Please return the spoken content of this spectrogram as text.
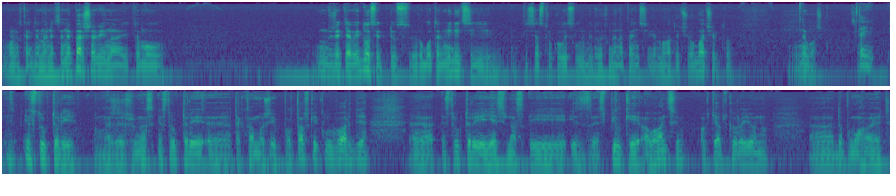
можна сказати, для мене це не перша війна, і тому ну, життєвий досвід, плюс робота в міліції після строкової служби до виходу на пенсію, я багато чого бачив, то не важко. Та й інструктори. У нас же у нас інструктори, е, так само ж і Полтавський клуб гвардія. Е, Інструктори є у нас і із спілки афганців Октябрського району е, допомагають.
